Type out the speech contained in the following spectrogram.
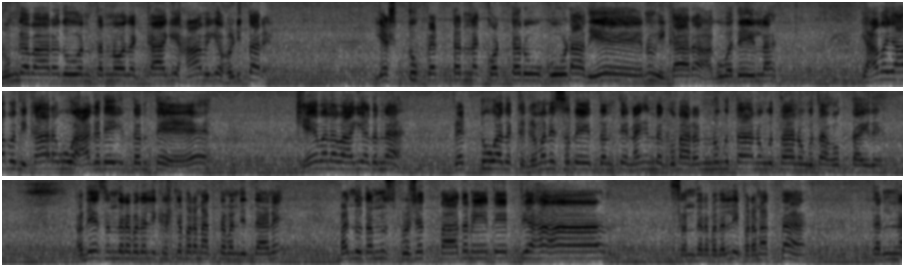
ನುಂಗಬಾರದು ಅಂತನ್ನೋದಕ್ಕಾಗಿ ಹಾವಿಗೆ ಹೊಡಿತಾರೆ. ಎಷ್ಟು ಪೆಟ್ಟನ್ನು ಕೊಟ್ಟರೂ ಕೂಡ ಅದೇನು ವಿಕಾರ ಆಗುವುದೇ ಇಲ್ಲ. ಯಾವ ಯಾವ ವಿಕಾರವೂ ಆಗದೇ ಇದ್ದಂತೆ ಕೇವಲವಾಗಿ ಅದನ್ನು ಪೆಟ್ಟು ಅದಕ್ಕೆ ಗಮನಿಸದೇ ಇದ್ದಂತೆ ನಂಗಿಂದ ಕುಮಾರ ನುಂಗುತ್ತಾ ನುಂಗುತ್ತಾ ನುಂಗುತ್ತಾ ಹೋಗ್ತಾ ಇದೆ. ಅದೇ ಸಂದರ್ಭದಲ್ಲಿ ಕೃಷ್ಣ ಪರಮಾತ್ಮ ಬಂದಿದ್ದಾನೆ. ಬಂದು ತಮ್ಮ ಸ್ಪೃಶತ್ ಪಾದಮೇತೇಭ್ಯ. ಸಂದರ್ಭದಲ್ಲಿ ಪರಮಾತ್ಮ ತನ್ನ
